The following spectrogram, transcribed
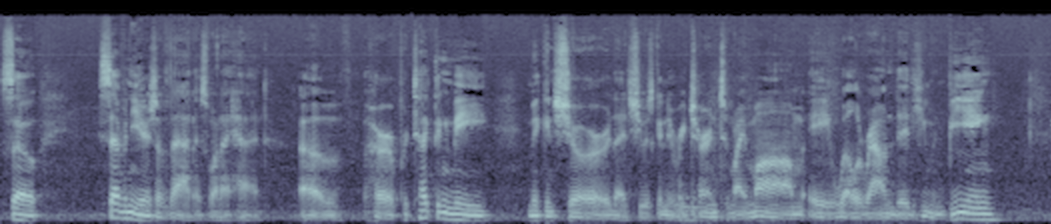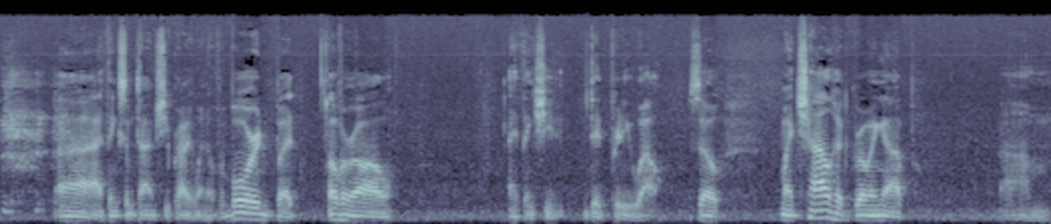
So, seven years of that is what I had of her protecting me, making sure that she was going to return to my mom a well rounded human being. Uh, I think sometimes she probably went overboard, but overall, I think she did pretty well. So, my childhood growing up um,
